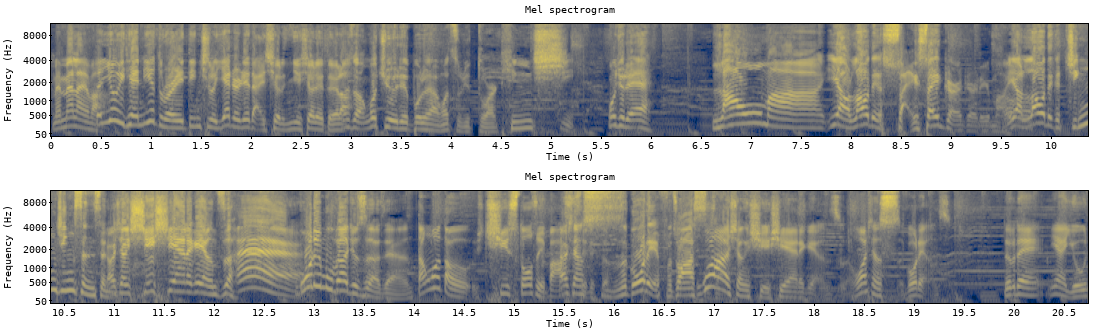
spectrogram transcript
慢慢来嘛等。有一天你肚儿也顶起了，眼镜儿也戴起了，你就晓得对了。我说我绝对不能让我自己肚儿挺起，我觉得哎，老嘛也要老得帅帅个个的嘛，也要老得个精精神神，要像谢贤那个样子。哎，我的目标就是啥子？当我到七十多岁、八要像十岁的时候，四哥那副爪子我，要像谢贤那个样子，我要像四哥那样子，对不对？你看又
